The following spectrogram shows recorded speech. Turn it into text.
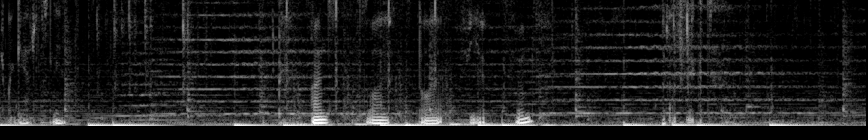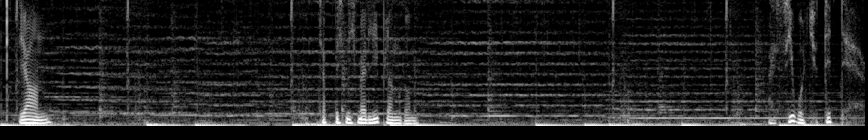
Ich hab kein gehärtetes Leben. Eins, zwei, drei, vier, fünf. Perfekt. Jan. Ich hab dich nicht mehr lieb langsam. I see what you did there.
